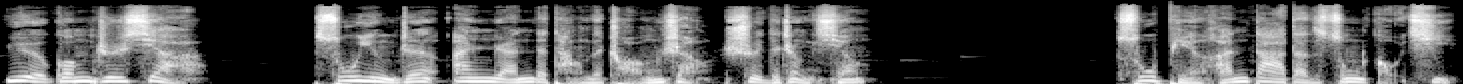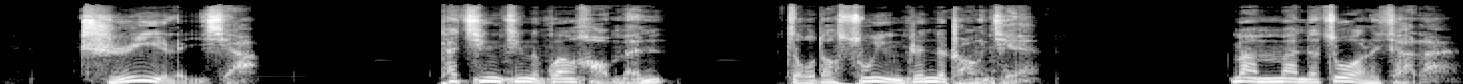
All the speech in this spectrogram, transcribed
月光之下，苏应真安然的躺在床上，睡得正香。苏品涵大大的松了口气，迟疑了一下，他轻轻的关好门，走到苏应真的床前，慢慢的坐了下来。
